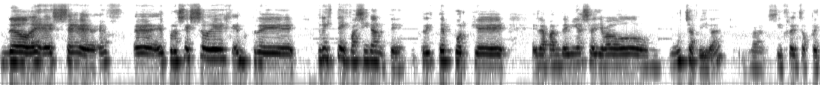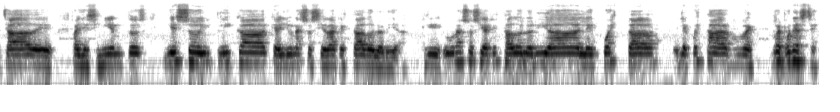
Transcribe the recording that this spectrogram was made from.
no, es, eh, el proceso es entre triste y fascinante. Triste porque la pandemia se ha llevado muchas vidas, una cifra insospechada de fallecimientos, y eso implica que hay una sociedad que está dolorida. Y una sociedad que está dolorida le cuesta, le cuesta reponerse,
